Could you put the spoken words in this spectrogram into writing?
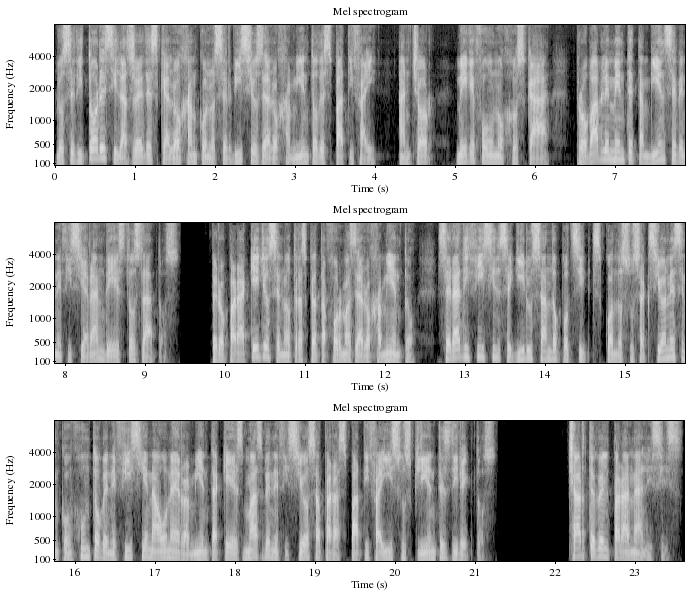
Los editores y las redes que alojan con los servicios de alojamiento de Spotify, Anchor, Megaphone o Hoska, probablemente también se beneficiarán de estos datos. Pero para aquellos en otras plataformas de alojamiento, será difícil seguir usando Podsits cuando sus acciones en conjunto beneficien a una herramienta que es más beneficiosa para Spotify y sus clientes directos. Chartable para análisis.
